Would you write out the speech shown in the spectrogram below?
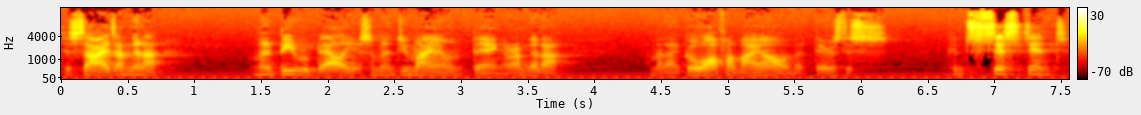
decides, I'm going to I'm going to be rebellious. I'm going to do my own thing, or I'm going to I'm going to go off on my own. That there's this consistent,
